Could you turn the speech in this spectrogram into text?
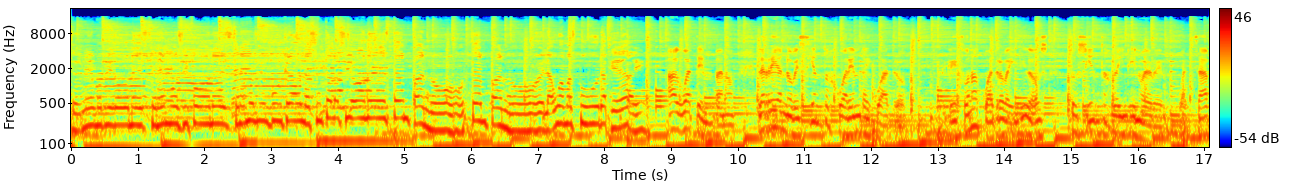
Tenemos bidones, tenemos sifones, tenemos bien pulcras las instalaciones. Témpano, témpano, el agua más pura que hay. Agua Témpano, La Rea 944. Teléfono 422-229. WhatsApp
